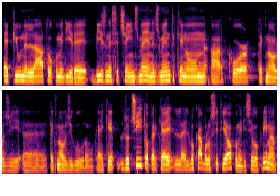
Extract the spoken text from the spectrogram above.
è più nel lato, come dire, business e change management che non hardcore technology, eh, technology guru, okay? che lo cito perché il, il, vocabolo CTO, come dicevo prima,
